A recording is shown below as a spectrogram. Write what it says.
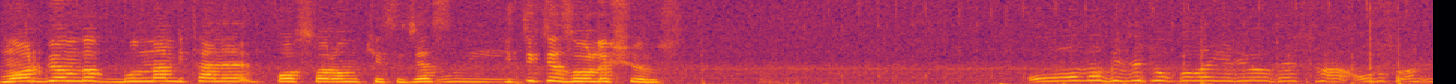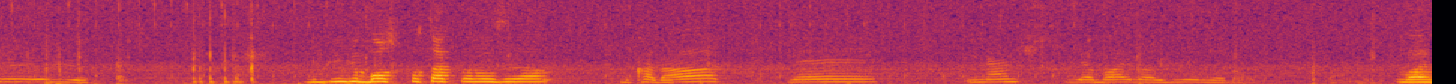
Morbion'da bulunan bir tane boss var onu keseceğiz. Uy. Gittikçe zorlaşıyoruz. O ama bize çok kolay geliyor. 5 saniye 10 saniye ölüyor. Bugünkü boss pataklamamızı Bu kadar. Ve inanç ve bay bay diyor ve bay.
